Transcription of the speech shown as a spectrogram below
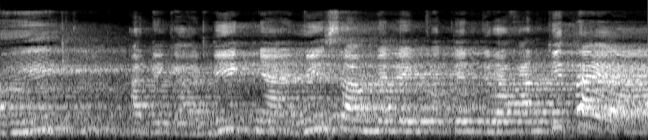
Lagi, Adik-adik nyanyi sambil ikutin gerakan kita ya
